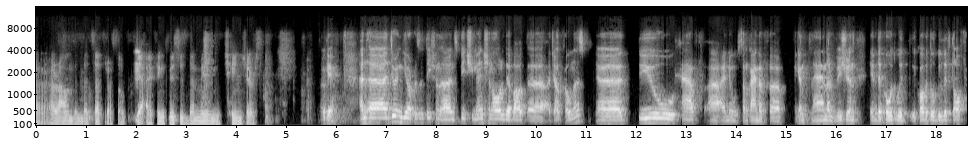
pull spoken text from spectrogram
uh, around and etc so yeah i think this is the main changers. Okay. And uh, during your presentation uh, and speech you mentioned already about uh, agile Kaunas uh, do you have uh, i know some kind of again plan or vision if the code with COVID will be lifted off?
